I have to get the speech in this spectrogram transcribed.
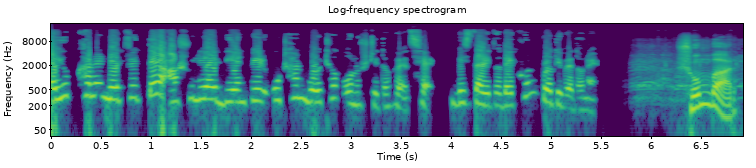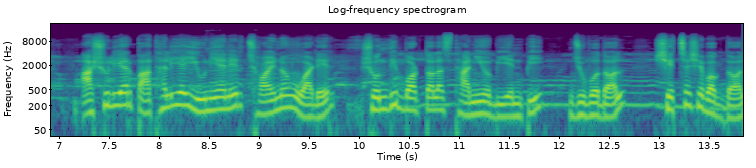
আইয়ুব খানের নেতৃত্বে আশুলিয়ায় বিএনপির উঠান বৈঠক অনুষ্ঠিত হয়েছে। বিস্তারিত দেখুন প্রতিবেদনে। সোমবার আশুলিয়ার পাথালিয়া ইউনিয়নের ছয় নং ওয়ার্ডের সন্দীপ বটতলা স্থানীয় বিএনপি, যুবদল, স্বেচ্ছাসেবক দল,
